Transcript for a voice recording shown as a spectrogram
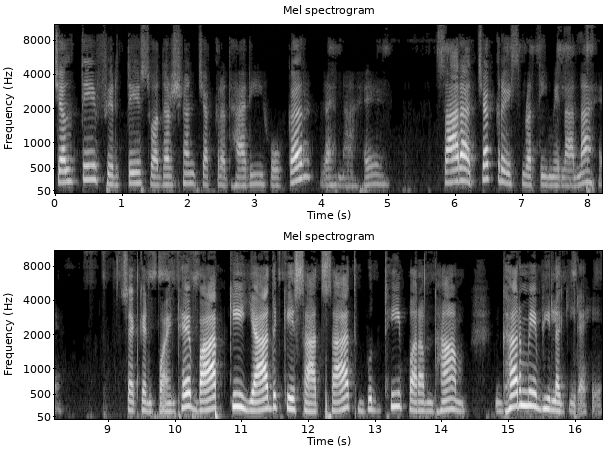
चलते फिरते स्वदर्शन चक्रधारी होकर रहना है। सारा चक्र स्मृति में लाना है। सेकंड पॉइंट है, बाप की याद के साथ साथ बुद्धि परम धाम घर में भी लगी रहे।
